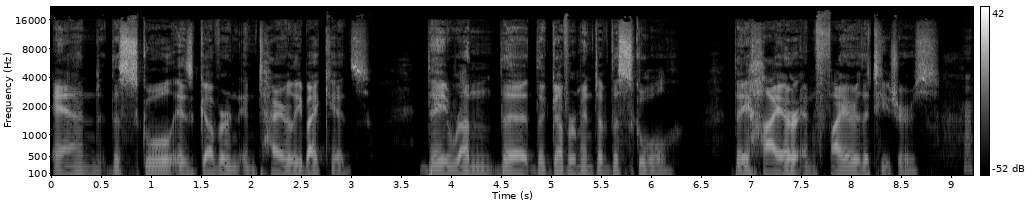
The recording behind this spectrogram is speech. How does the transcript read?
And the school is governed entirely by kids. They run the the government of the school. They hire and fire the teachers. Huh.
